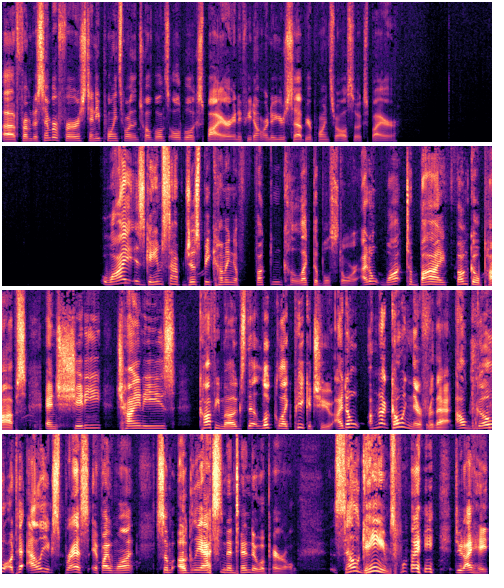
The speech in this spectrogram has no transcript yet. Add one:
uh, from December 1st, any points more than 12 months old will expire, and if you don't renew your sub, your points will also expire. Why is GameStop just becoming a fucking collectible store? I don't want to buy Funko Pops and shitty Chinese coffee mugs that look like Pikachu. I don't I'm not going there for that. I'll go to AliExpress if I want some ugly ass Nintendo apparel. Sell games. Why? Dude, I hate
